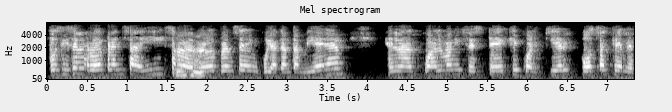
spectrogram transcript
pues hice la rueda de prensa ahí, hice la rueda de prensa en Culiacán también, en la cual manifesté que cualquier cosa que me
